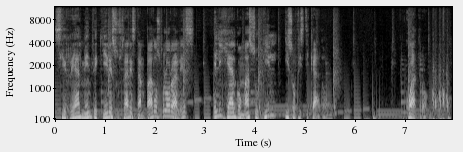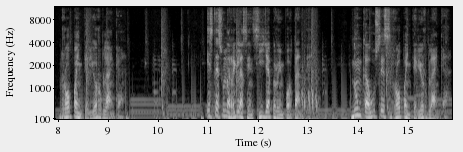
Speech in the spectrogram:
Si realmente quieres usar estampados florales, elige algo más sutil y sofisticado. 4. Ropa interior blanca. Esta es una regla sencilla pero importante. Nunca uses ropa interior blanca.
